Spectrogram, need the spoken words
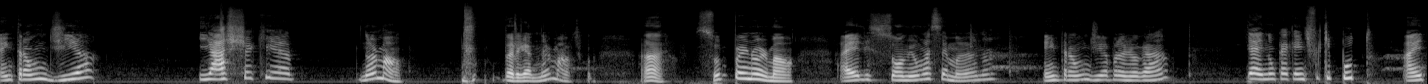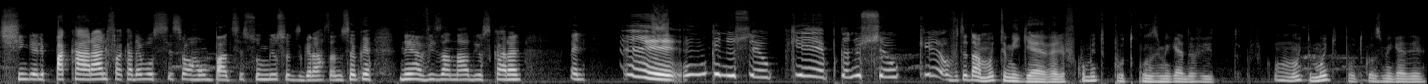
Entra um dia e acha que é normal. tá ligado? Normal, tipo. Ah, super normal. Aí ele some uma semana, entra um dia para jogar, e aí não quer que a gente fique puto. Aí a gente xinga ele pra caralho, fala, cadê você, seu arrombado? Você sumiu, seu desgraçado, não sei o que, nem avisa nada, e os caralho. Ele, é, porque não sei o que, porque não sei o que. O Vitor dá muito migué, velho. Eu fico muito puto com os migué do Vitor. Fico muito, muito puto com os migué dele.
